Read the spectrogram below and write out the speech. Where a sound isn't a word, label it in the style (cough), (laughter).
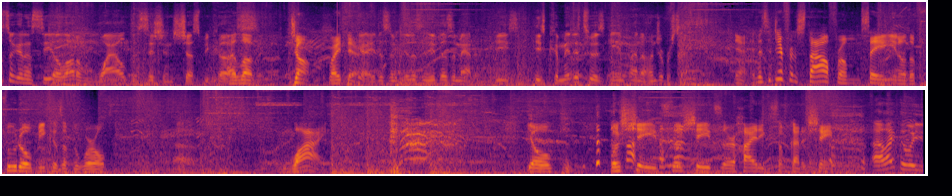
also going to see a lot of wild decisions just because. I love it. Jump right there. Yeah, it doesn't. It doesn't. It doesn't matter. He's he's committed to his game plan 100. percent Yeah, and it's a different style from, say, you know, the Fuudo Mikas of the world. Uh, why? (laughs) Yo, those shades, those shades are hiding some kind of shame. I like the way you.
